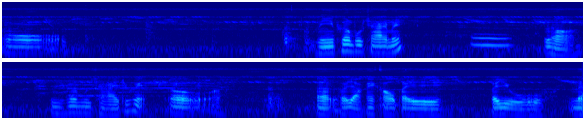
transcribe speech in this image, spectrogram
โอ้มีเพื่อนผู้ชายไหมอืมเหรอ มีเพื่อนผู้ชายด้วยโอ้เอ่อเราอยากให้เขาไปไปอยู่ใน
